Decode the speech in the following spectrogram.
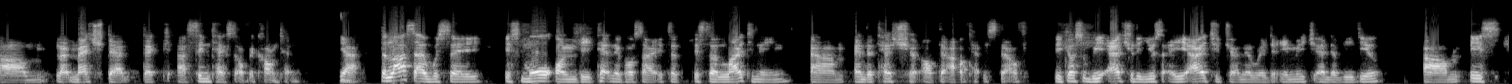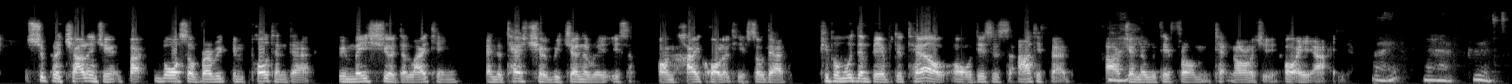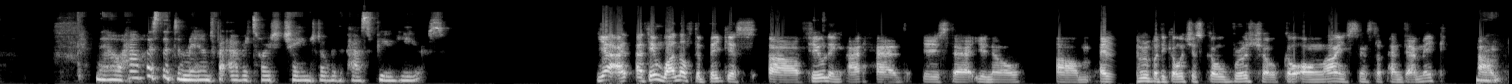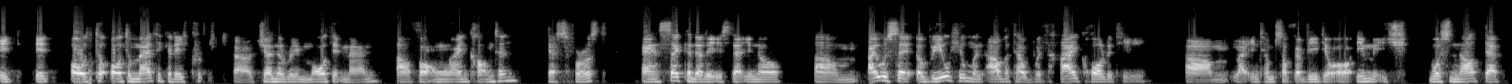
um, like match that, the uh, syntax of the content. Yeah. The last I would say is more on the technical side. It's, a, it's the lightning, um, and the texture of the avatar itself because we actually use AI to generate the image and the video. Um, is super challenging, but also very important that we make sure the lighting and the texture we generate is on high quality so that people wouldn't be able to tell, oh, this is artifact uh, right. generated from technology or AI. Right. Yeah, good. Now, how has the demand for avatars changed over the past few years? Yeah, I, I think one of the biggest uh, feeling I had is that, you know, um, everybody go just go virtual, go online since the pandemic um, it it auto- automatically uh, generate more demand uh, for online content. That's first, and secondly is that you know um, I would say a real human avatar with high quality, um, like in terms of the video or image, was not that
